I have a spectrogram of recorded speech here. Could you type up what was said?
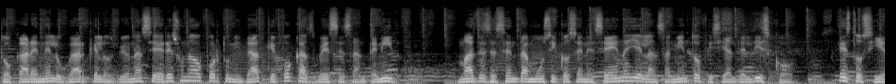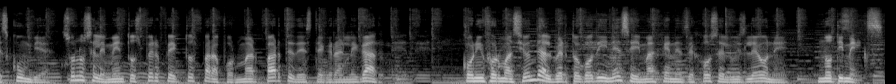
Tocar en el lugar que los vio nacer es una oportunidad que pocas veces han tenido más de 60 músicos en escena y el lanzamiento oficial del disco. Esto sí es cumbia, son los elementos perfectos para formar parte de este gran legado. Con información de Alberto Godínez e imágenes de José Luis Leone, Notimex.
